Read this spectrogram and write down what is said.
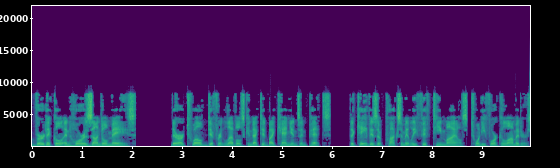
vertical and horizontal maze. There are 12 different levels connected by canyons and pits. The cave is approximately 15 miles 24 kilometers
